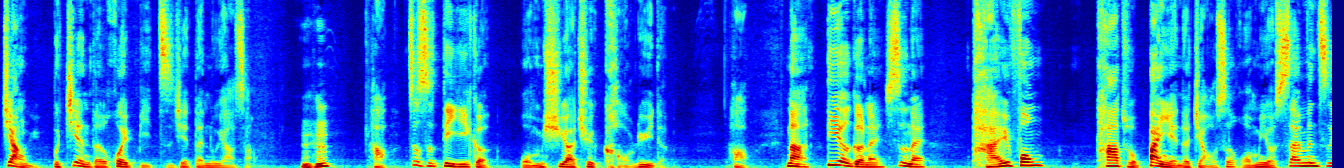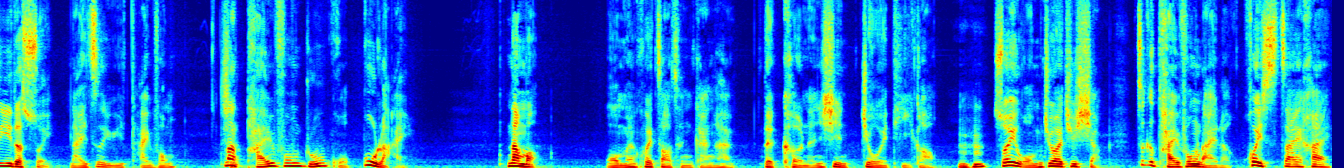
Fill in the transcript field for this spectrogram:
降雨，不见得会比直接登陆要少。嗯哼，好，这是第一个我们需要去考虑的。好。那第二个呢是呢，台风它所扮演的角色，我们有三分之一的水来自于台风。那台风如果不来，那么我们会造成干旱的可能性就会提高。嗯哼，所以我们就要去想，这个台风来了会是灾害，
